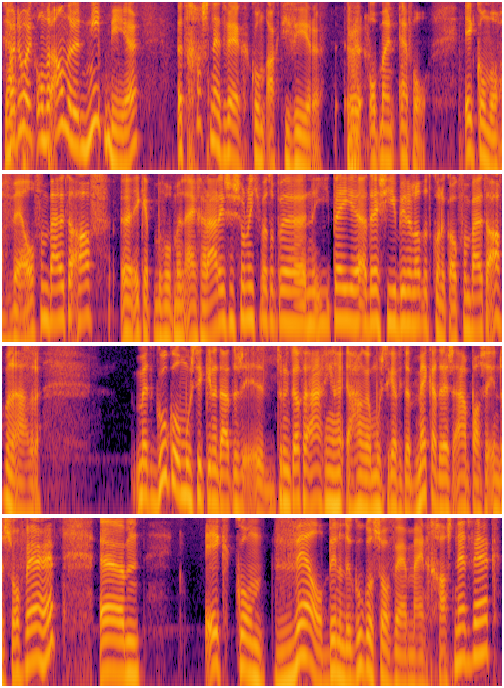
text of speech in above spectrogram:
Waardoor ik onder andere niet meer het gasnetwerk kon activeren eh, op mijn Apple. Ik kon nog wel van buitenaf. eh, ik heb bijvoorbeeld mijn eigen radiostationnetje wat op eh, een IP-adresje hier binnenloopt. Dat kon ik ook van buitenaf benaderen. Met Google moest ik inderdaad, dus eh, toen ik dat eraan ging hangen, moest ik even dat MAC-adres aanpassen in de software. Hè? Ehm, ik kon wel binnen de Google software mijn gasnetwerk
